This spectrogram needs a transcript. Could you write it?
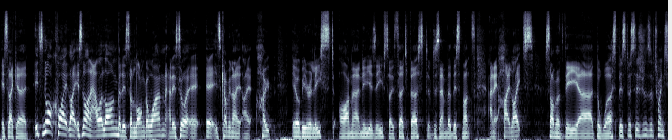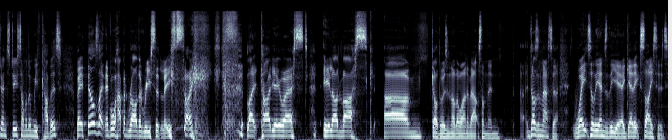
It's like a it's not quite like it's not an hour long, but it's a longer one and it's it, it's coming I, I hope it'll be released on uh, New Year's Eve, so 31st of December this month, and it highlights some of the uh, the worst business decisions of 2022. Some of them we've covered, but it feels like they've all happened rather recently. So, like Kanye West, Elon Musk. Um, God, there was another one about something. It doesn't matter. Wait till the end of the year. Get excited.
